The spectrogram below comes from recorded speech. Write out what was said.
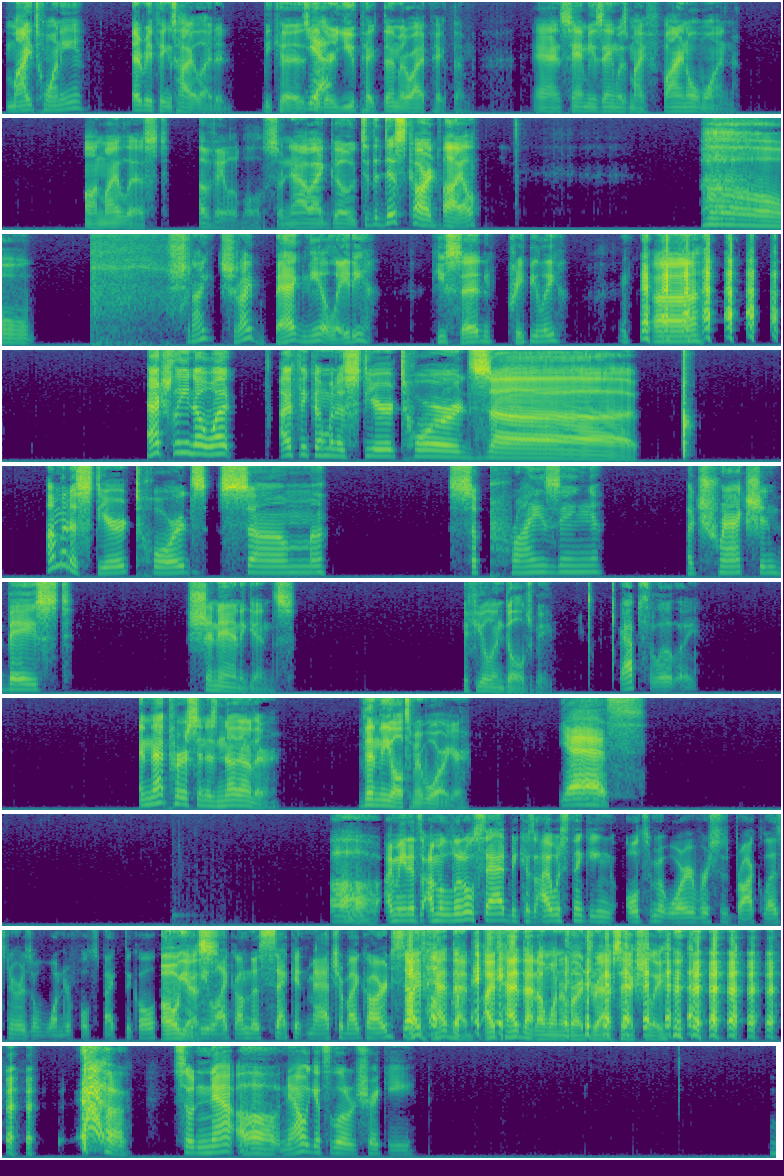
my twenty, everything's highlighted because Yeah. either you picked them or I picked them. And Sami Zayn was my final one on my list available. So now I go to the discard pile. Oh, should I should I bag me a lady? He said creepily. Uh, actually, you know what? I think I'm gonna steer towards. Uh, I'm gonna steer towards some surprising attraction based shenanigans. If you'll indulge me. Absolutely. And that person is none other than the Ultimate Warrior. Yes. Oh, I mean, it's I'm a little sad because I was thinking Ultimate Warrior versus Brock Lesnar is a wonderful spectacle. Oh To yes. be like on the second match of my card. So I've had that. I've had that on one of our drafts actually. so now, oh, now it gets a little tricky.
